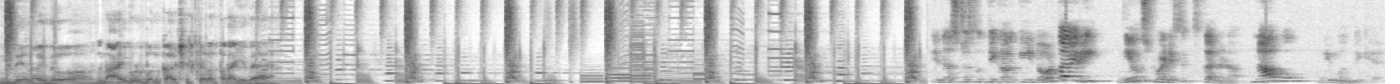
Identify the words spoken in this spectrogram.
ಇದೇನೋ ಇದು? ನಾಯಿಗಳು ಬಂದು ಕಾಲ್ ಕೇಳೋ ಥರ ಆಗಿದೆ. ಇನ್ನಷ್ಟು ಸುದ್ದಿಗಾಗಿ ನೋಡ್ತಾ ಇರಿ ನ್ಯೂಸ್ ಟ್ವೆಂಟಿ ಸಿಕ್ಸ್ ಕನ್ನಡ. ನಾವು ನಿಮ್ಮೊಂದಿಗೆ.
